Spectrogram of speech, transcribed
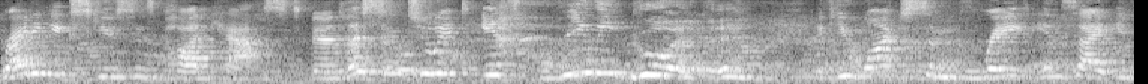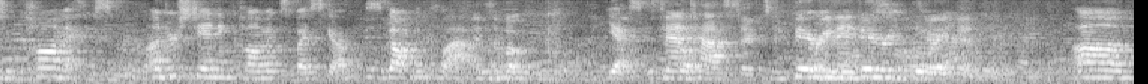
Writing Excuses podcast. Listen to it, it's really good. If you want some great insight into comics, Understanding Comics by Scott, Scott McCloud. It's a book. Yes, it's a book. Fantastic. Very, Great. very good. Very good. Um,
